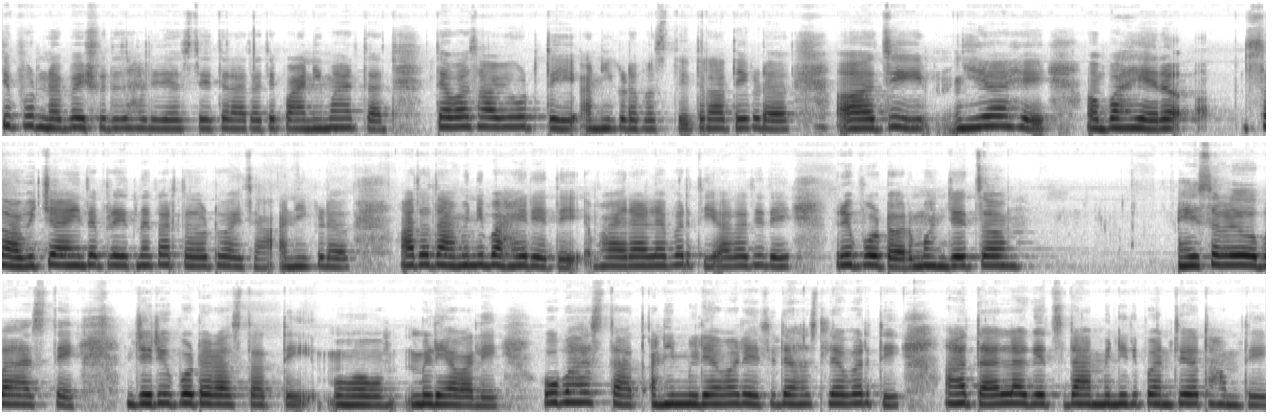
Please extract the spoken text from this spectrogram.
ती पूर्ण बेशुद्ध झालेली असते. तर आता ते पाणी मारतात. तेव्हा सावी उठते आणि इकडं बसते. तर आता इकडं जी हे आहे बाहेर सहावीच्या आईने प्रयत्न करतात उठवायचा. आणि इकडं आता दामिनी बाहेर येते. बाहेर आल्यावरती आता तिथे रिपोर्टर म्हणजेच हे सगळे उभा असते. जे रिपोर्टर असतात ते मीडियावाले उभा असतात. आणि मीडियावाले तिथे असल्यावरती आता लगेच दामिनी पण तिथे थांबते.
